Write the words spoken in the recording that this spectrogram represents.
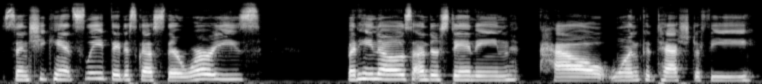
Since she can't sleep, they discuss their worries, but he knows understanding how one catastrophe,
